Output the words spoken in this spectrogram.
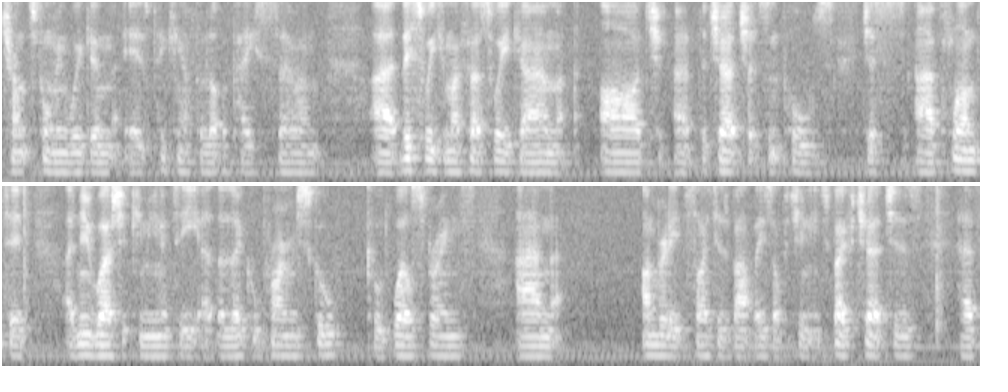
transforming Wigan is picking up a lot of pace. So um, uh, this week, in my first week, um, our ch uh, the church at St Paul's just uh, planted a new worship community at the local primary school called Wellsprings, and I'm really excited about those opportunities. Both churches have,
